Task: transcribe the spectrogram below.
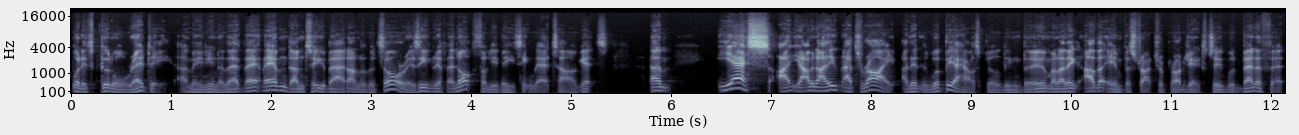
Well, it's good already. I mean, you know, they, they, haven't done too bad under the Tories, even if they're not fully meeting their targets. Um, yes, I, I mean, I think that's right. I think there would be a house building boom, and I think other infrastructure projects too would benefit.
